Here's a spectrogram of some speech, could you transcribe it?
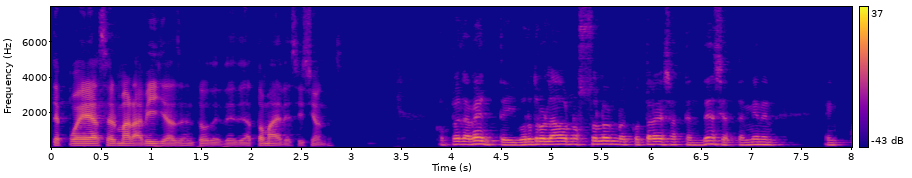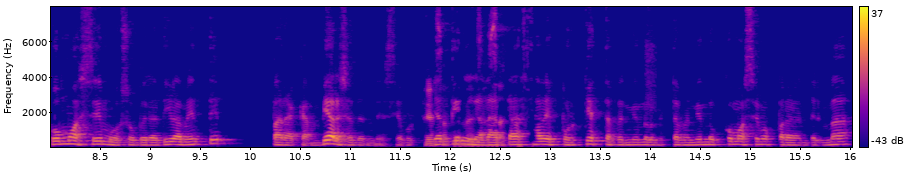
te puede hacer maravillas dentro de, la toma de decisiones. Completamente. Y por otro lado, no solo en encontrar esas tendencias, también en, en cómo hacemos operativamente para cambiar esa tendencia, porque ya tienes la data, sabes por qué estás vendiendo lo que estás vendiendo, cómo hacemos para vender más.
